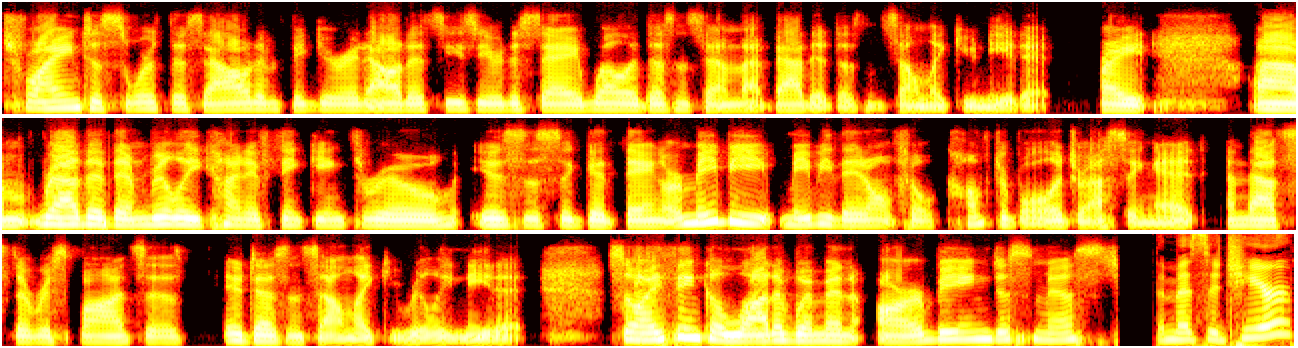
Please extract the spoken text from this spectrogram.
trying to sort this out and figure it out, it's easier to say, well, it doesn't sound that bad. It doesn't sound like you need it right um, rather than really kind of thinking through is this a good thing or maybe maybe they don't feel comfortable addressing it and that's the response is it doesn't sound like you really need it so i think a lot of women are being dismissed the message here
